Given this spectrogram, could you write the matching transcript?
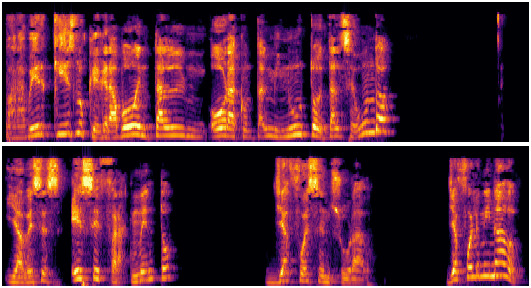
para ver qué es lo que grabó en tal hora, con tal minuto, y tal segundo. Y a veces ese fragmento ya fue censurado, ya fue eliminado.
